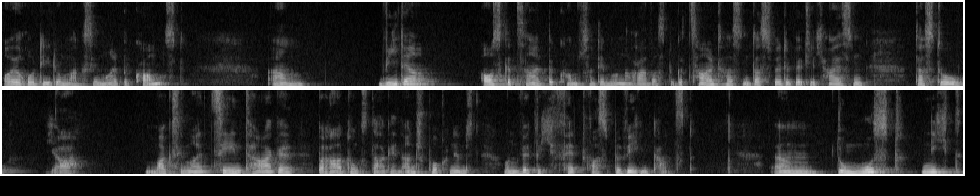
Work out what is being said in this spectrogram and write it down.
Euro, die du maximal bekommst, ähm, wieder ausgezahlt bekommst von dem Honorar, was du gezahlt hast. Und das würde wirklich heißen, dass du ja maximal zehn Tage Beratungstage in Anspruch nimmst und wirklich fett was bewegen kannst. Ähm, du musst nicht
